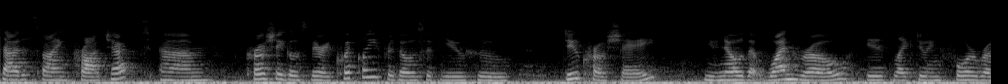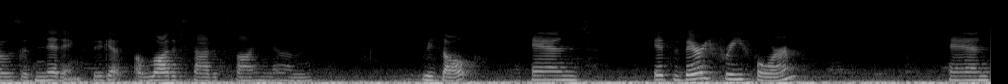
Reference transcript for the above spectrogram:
satisfying project. Um, crochet goes very quickly for those of you who do crochet, you know that one row is like doing four rows of knitting. So you get a lot of satisfying um, results. And it's very free form and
